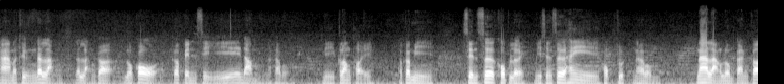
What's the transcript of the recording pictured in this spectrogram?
อ่ามาถึงด้านหลังด้านหลังก็โลโก้ก็เป็นสีดำนะครับผมมีกล้องถอย แล้วก็มีเซ็นเซอร์ครบเลย มีเซ็นเซอร์ให้ 6 จุดนะครับผมหน้าหลังรวมกันก็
